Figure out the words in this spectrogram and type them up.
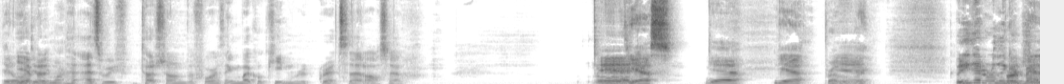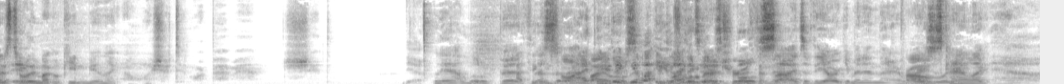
They don't Yeah, want to do but anymore. as we've touched on before, I think Michael Keaton regrets that also. Eh, Yes. Yeah. Yeah. Probably. Yeah. But he did a really good Birdman is totally Michael Keaton being like, "Oh, we should do more Batman." Shit. Yeah, a little bit. I think There's- he's haunted I by think a there's- little- I I think think there's- there's a little bit of truth in both there. sides of the argument in there. Where it's just Probably. kind of like, yeah,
